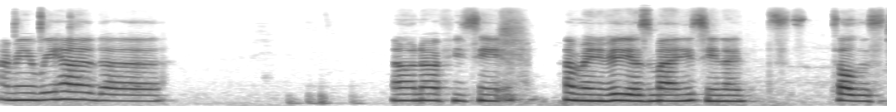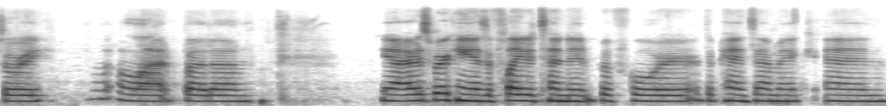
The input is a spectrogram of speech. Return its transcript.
I mean, we had. Uh, I don't know if you've seen how many videos of mine you've seen. I tell this story a lot, but um, yeah, I was working as a flight attendant before the pandemic, and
